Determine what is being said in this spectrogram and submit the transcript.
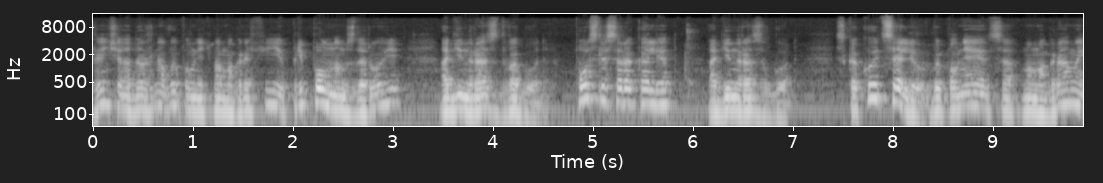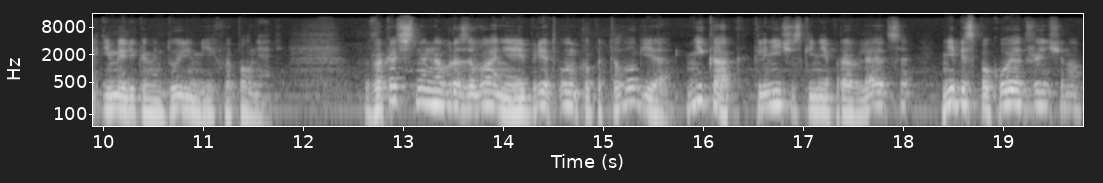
женщина должна выполнить маммографию при полном здоровье один раз в два года. После 40 лет один раз в год. С какой целью выполняются маммограммы и мы рекомендуем их выполнять? Злокачественное образование и предонкопатология никак клинически не проявляются, не беспокоят женщину,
